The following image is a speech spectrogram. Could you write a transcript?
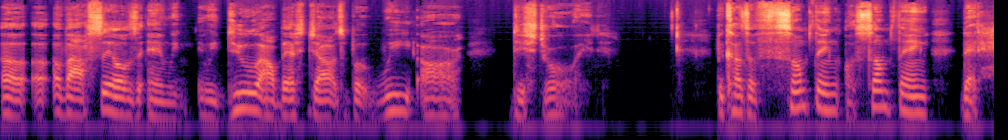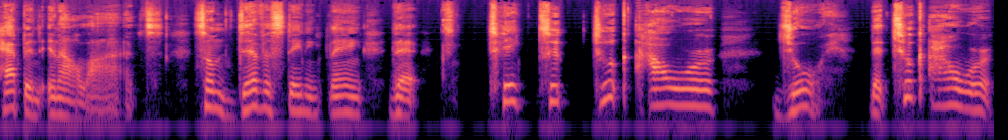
uh, uh of ourselves and we, we do our best jobs, but we are destroyed because of something or something that happened in our lives. Some devastating thing that take, took, took our joy, that took our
